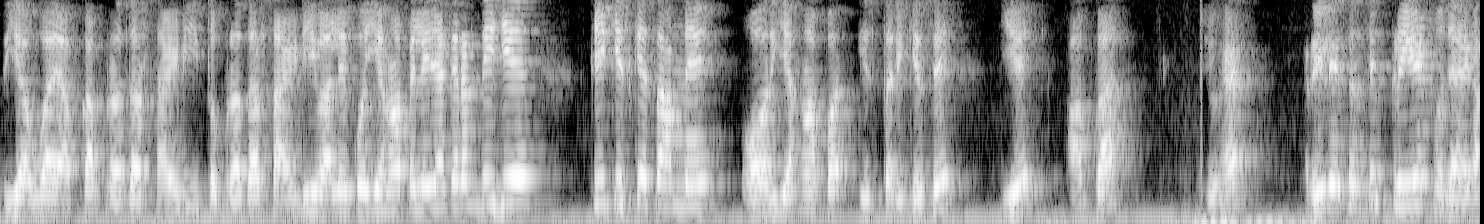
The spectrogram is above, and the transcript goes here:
दिया हुआ है आपका ब्रदर्स आईडी तो ब्रदर्स आईडी वाले को यहाँ पे ले जाके रख दीजिए, ठीक इसके सामने, और यहाँ पर इस तरीके से ये आपका जो है रिलेशनशिप क्रिएट हो जाएगा।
